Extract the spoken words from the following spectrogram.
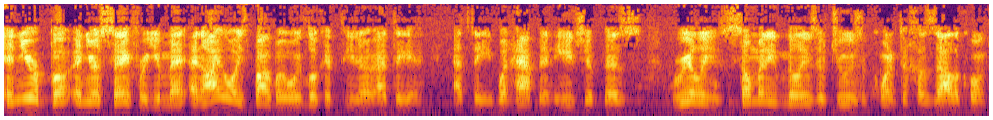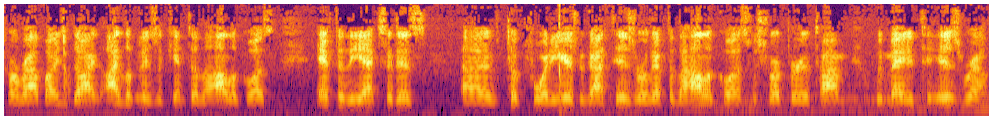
In your book, in your sefer, you may, and I always, by the way, we look at you know at the at the what happened in Egypt as really so many millions of Jews, according to Chazal, according to our rabbis, died. I look at it as akin to the Holocaust. After the Exodus uh, took 40 years, we got to Israel. After the Holocaust, for a short period of time, we made it to Israel.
